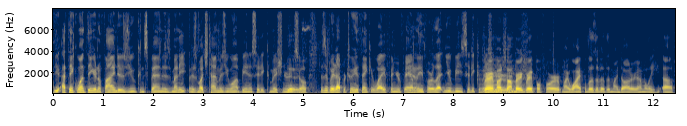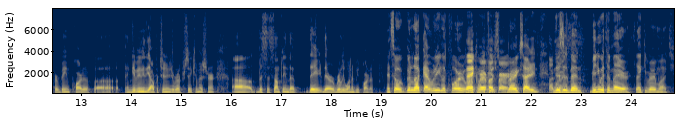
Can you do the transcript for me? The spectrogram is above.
you, I think one thing you're going to find is you can spend as many, as much time as you want being a city commissioner. Yes. And so this is a great opportunity to thank your wife and your family Yes. for letting you be city commissioner. Very much so. I'm very grateful for my wife Elizabeth and my daughter Emily uh, for being part of uh, and giving me the opportunity to run for city commissioner. Uh, this is something that they they really want to be part of. And so good luck. I really look forward to Thank you working very with much, you. It's Barry. very exciting. And this has been meeting with the mayor. Thank you very much.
